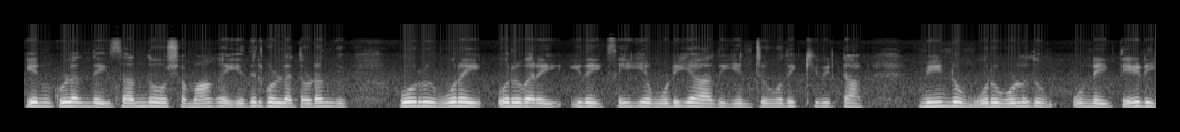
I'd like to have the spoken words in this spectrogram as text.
என் குழந்தை சந்தோஷமாக எதிர்கொள்ள தொடங்கு. ஒரு முறை ஒருவரை இதை செய்ய முடியாது என்று ஒதுக்கிவிட்டால் மீண்டும் ஒரு பொழுதும் உன்னை தேடி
